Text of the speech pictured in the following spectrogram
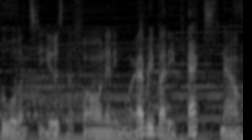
Who wants to use the phone anymore? Everybody text now.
